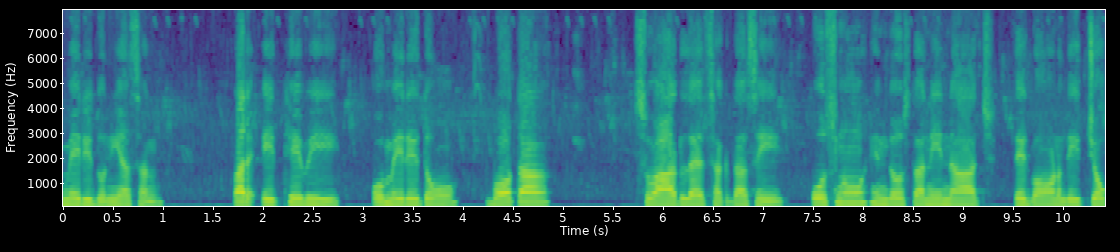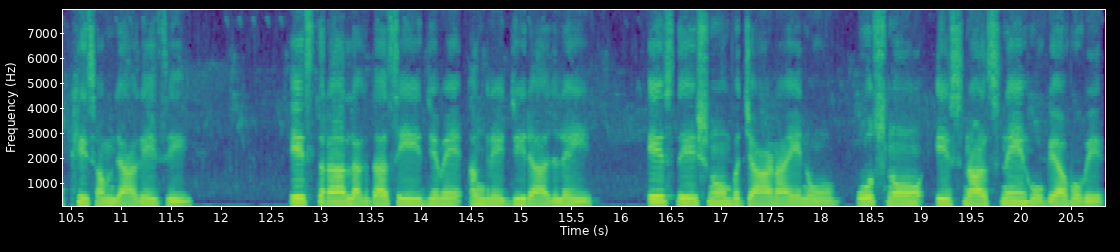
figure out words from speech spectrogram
ਮੇਰੀ ਦੁਨੀਆ ਸਨ। ਪਰ ਇੱਥੇ ਵੀ ਉਹ ਮੇਰੇ ਤੋਂ ਬਹੁਤਾ ਸਵਾਦ ਲੈ ਸਕਦਾ ਸੀ। ਉਸ ਨੂੰ ਹਿੰਦੁਸਤਾਨੀ ਨਾਚ ਤੇ ਗਾਉਣ ਦੀ ਚੋਖੀ ਸਮਝ ਆ ਗਈ ਸੀ। ਇਸ ਤਰ੍ਹਾਂ ਲੱਗਦਾ ਸੀ ਜਿਵੇਂ ਅੰਗਰੇਜ਼ੀ ਰਾਜ ਲਈ ਇਸ ਦੇਸ਼ ਨੂੰ ਬਚਾਉਣ ਆਏ ਨੂੰ ਉਸ ਨੂੰ ਇਸ ਨਾਲ ਸਨੇਹ ਹੋ ਗਿਆ ਹੋਵੇ।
